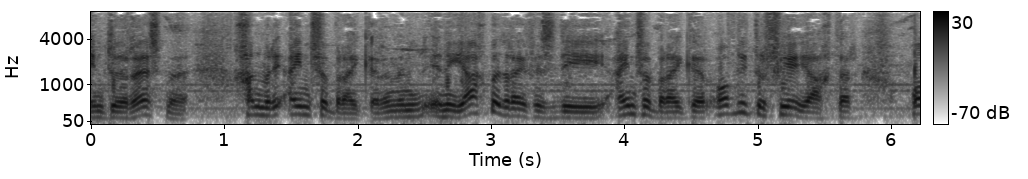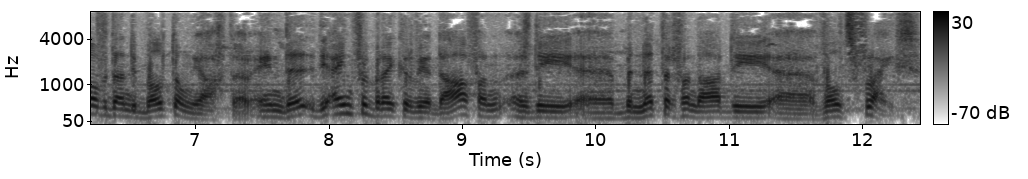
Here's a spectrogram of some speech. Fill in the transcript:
en toerisme, gaan met die eindverbruiker. En in in die jagbedryf is die eindverbruiker of die trofeejagter of dan die biltongjagter. En die, die eindverbruiker weer daarvan is die uh, benutter van daardie uh, wildsvleis.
